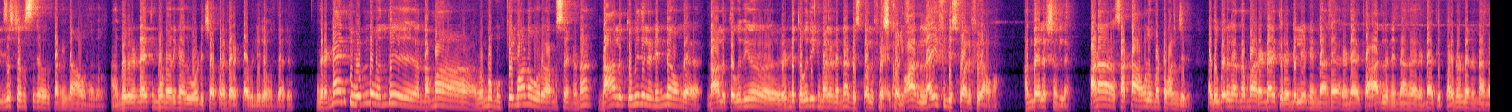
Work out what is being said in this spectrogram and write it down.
எக்ஸிஸ்டன்ஸுக்கு அவர் பண்ணி தான் ஆகணும் அது. அது மாதிரி ரெண்டாயிரத்தி மூணு வரைக்கும் அது ஓடிச்சு அப்புறம் கரெக்டா வெளியில வந்தாரு. இந்த ரெண்டாயிரத்தி ஒண்ணு வந்து அந்த அம்மா ரொம்ப முக்கியமான ஒரு அம்சம் என்னன்னா நாலு தொகுதியில நின்று அவங்க நாலு தொகுதியும் ரெண்டு தொகுதிக்கு மேல நின்னா டிஸ்குவாலிஃபை ஃபார் லைஃப் டிஸ்குவாலிஃபை ஆகும். அந்த எலெக்ஷன்ல ஆனா சட்டம் அவங்களுக்கு மட்டும் வளைஞ்சது அது பிறகு அந்த அம்மா ரெண்டாயிரத்தி ரெண்டுலயும் நின்னாங்க ரெண்டாயிரத்தி ஆறுல நின்னாங்க ரெண்டாயிரத்தி பதினொன்னுல நின்னாங்க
